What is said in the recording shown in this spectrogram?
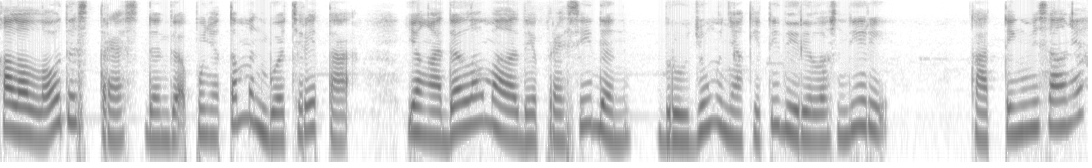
kalau lo udah stres dan gak punya temen buat cerita, yang ada lo malah depresi dan berujung menyakiti diri lo sendiri. Cutting misalnya?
